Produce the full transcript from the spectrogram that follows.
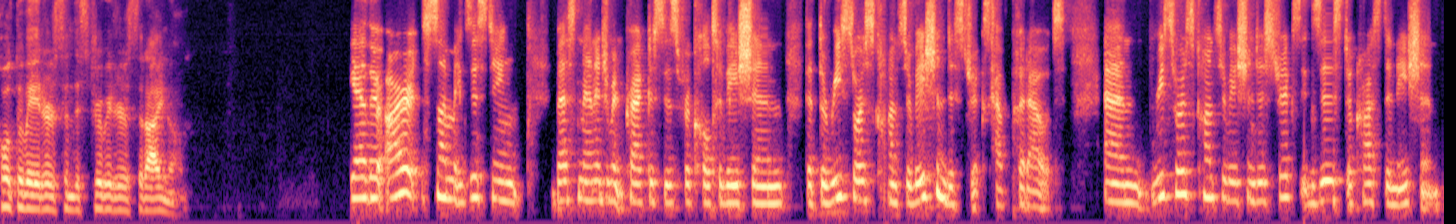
cultivators and distributors that i know yeah, there are some existing best management practices for cultivation that the resource conservation districts have put out. And resource conservation districts exist across the nation.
